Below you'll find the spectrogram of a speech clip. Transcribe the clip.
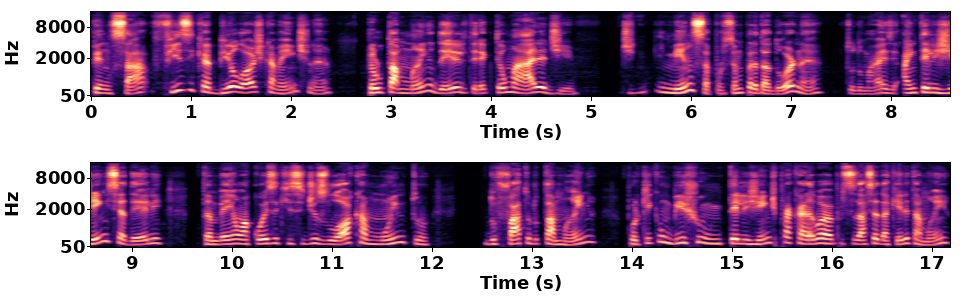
pensar física, biologicamente, né? Pelo tamanho dele, ele teria que ter uma área de, de imensa por ser um predador, né? Tudo mais. A inteligência dele também é uma coisa que se desloca muito do fato do tamanho. Por que, que um bicho inteligente pra caramba vai precisar ser daquele tamanho?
